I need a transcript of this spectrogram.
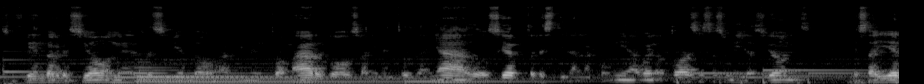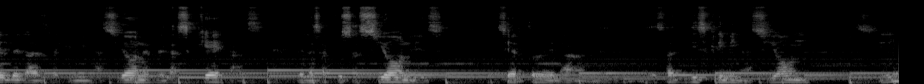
sufriendo agresiones, recibiendo alimentos amargos, alimentos dañados, ¿cierto? Les tiran la comida, bueno, todas esas humillaciones es ahí el de las recriminaciones, de las quejas, de las acusaciones, ¿cierto? De, esa discriminación, ¿sí?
